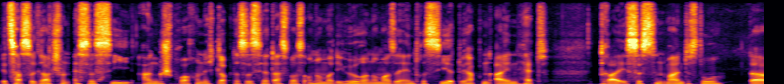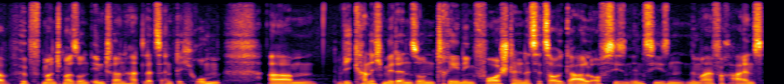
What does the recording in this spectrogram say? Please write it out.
jetzt hast du gerade schon SSC angesprochen. Ich glaube, das ist ja das, was auch nochmal die Hörer nochmal sehr interessiert. Wir hatten einen Head, drei Assistant, meintest du? Da hüpft manchmal so ein Intern halt letztendlich rum. Ähm, wie kann ich mir denn so ein Training vorstellen? Das ist jetzt auch egal, Off-Season, In-Season, nimm einfach eins.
